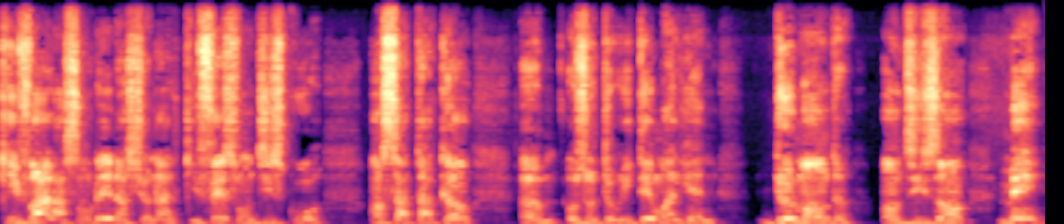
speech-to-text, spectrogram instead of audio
qui va à l'Assemblée nationale, qui fait son discours en s'attaquant euh, aux autorités maliennes, demande en disant mais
